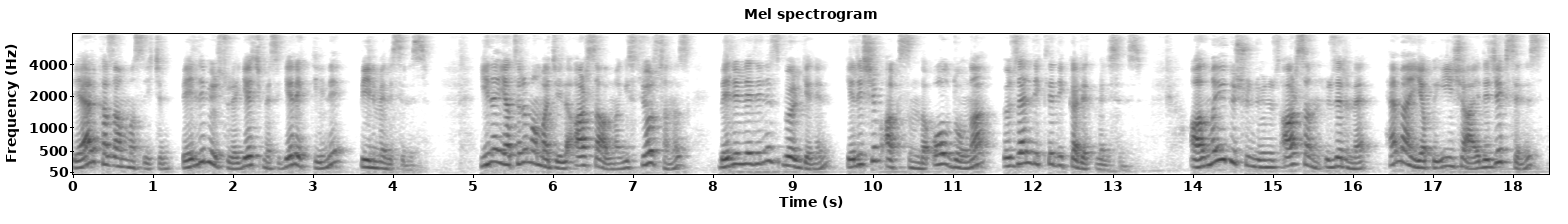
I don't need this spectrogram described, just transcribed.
değer kazanması için belli bir süre geçmesi gerektiğini bilmelisiniz. Yine yatırım amacıyla arsa almak istiyorsanız belirlediğiniz bölgenin gelişim aksında olduğuna özellikle dikkat etmelisiniz. Almayı düşündüğünüz arsanın üzerine hemen yapı inşa edecekseniz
